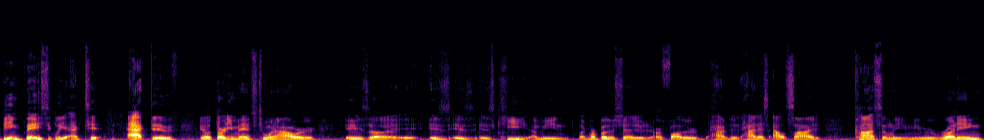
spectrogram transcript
being basically acti- active, you know, 30 minutes to an hour is uh is is is key. I mean, like my brother said, our father had had us outside constantly. I mean, we were running,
